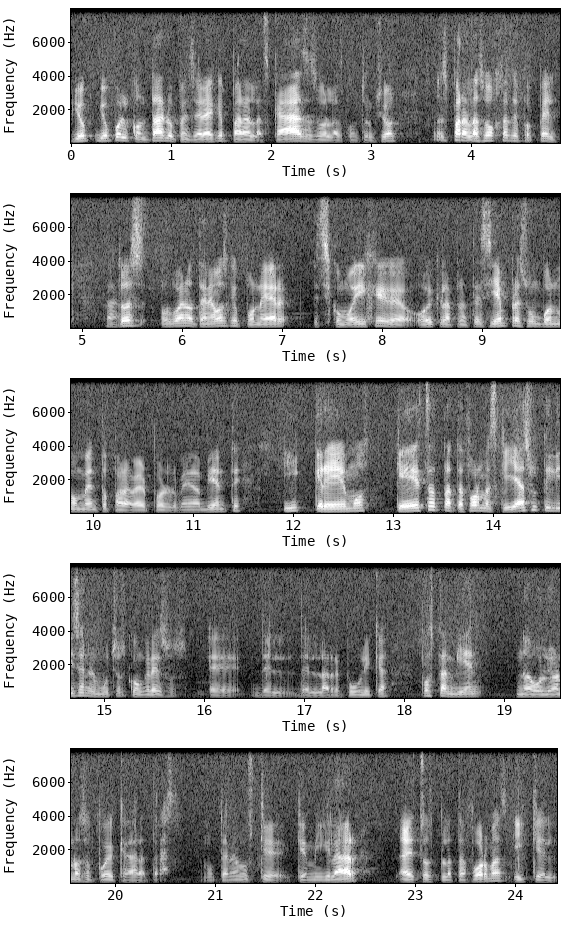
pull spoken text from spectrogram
yo, yo por el contrario pensaría que para las casas o la construcción, no es para las hojas de papel. Claro. Entonces, pues bueno, tenemos que poner, como dije hoy que la planté, siempre es un buen momento para ver por el medio ambiente y creemos que estas plataformas que ya se utilizan en muchos congresos eh, de la República, pues también Nuevo León no se puede quedar atrás. ¿no? Tenemos que, que migrar a estas plataformas y que,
